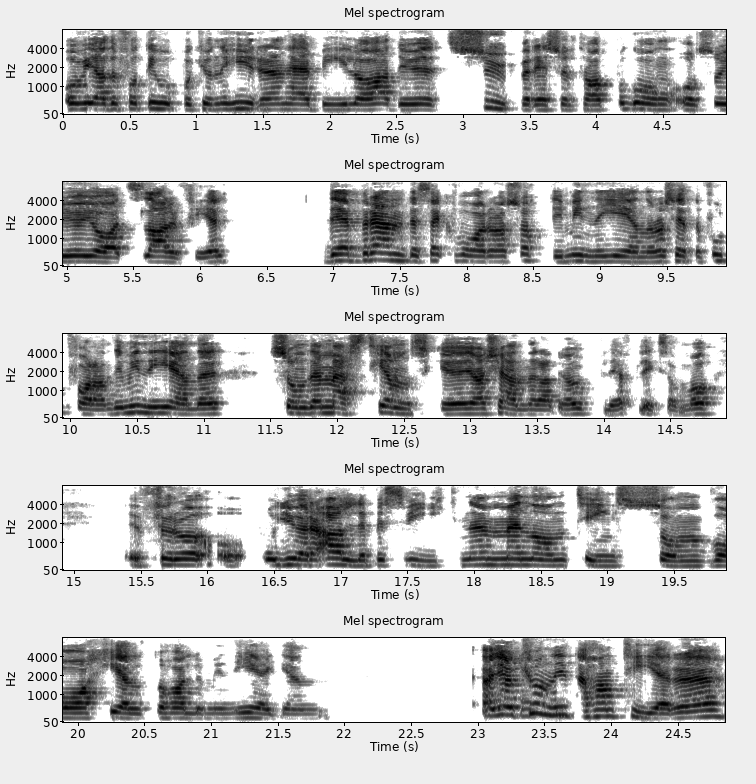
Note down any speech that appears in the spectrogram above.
Och vi hade fått ihop och kunde hyra den här bilen och hade ju ett superresultat på gång och så gör jag ett slarvfel. Det brände sig kvar och har suttit i mina gener och sitter fortfarande i mina gener som det mest hemska jag känner att jag upplevt. Liksom. Och för att och, och göra alla besvikna med någonting som var helt och hållet min egen jag kunde inte hantera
